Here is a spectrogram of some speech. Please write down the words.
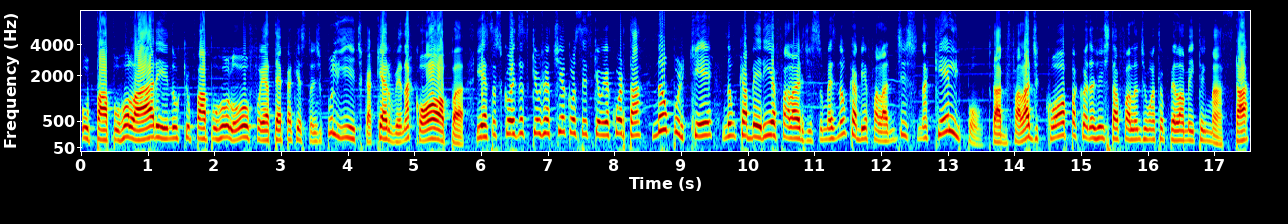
o papo rolar e no que o papo rolou foi até para questões de política, quero ver na Copa e essas coisas que eu já tinha consciência que eu ia cortar, não porque não caberia falar disso, mas não cabia falar disso naquele ponto, sabe? Falar de Copa quando a gente está falando de um atropelamento em massa tá?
